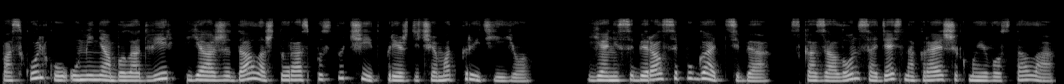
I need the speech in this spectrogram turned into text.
Поскольку у меня была дверь, я ожидала, что раз постучит, прежде чем открыть ее. «Я не собирался пугать тебя», – сказал он, садясь на краешек моего стола.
